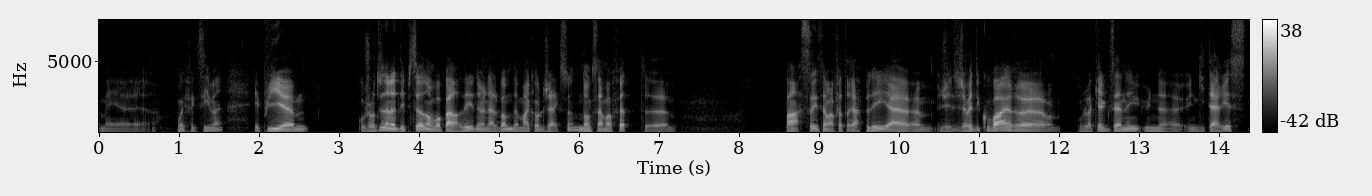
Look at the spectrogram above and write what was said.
Mais oui, effectivement. Et puis, aujourd'hui, dans notre épisode, on va parler d'un album de Michael Jackson. Donc, ça m'a fait euh, penser, ça m'a fait rappeler à. euh, J'avais découvert, euh, il y a quelques années, une, euh, une guitariste.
